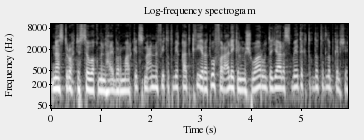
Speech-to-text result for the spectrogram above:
الناس تروح تتسوق من ال hypermarkets مع إنه في تطبيقات كثيرة توفر عليك المشوار وأنت جالس بيتك تقدر تطلب كل شيء.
